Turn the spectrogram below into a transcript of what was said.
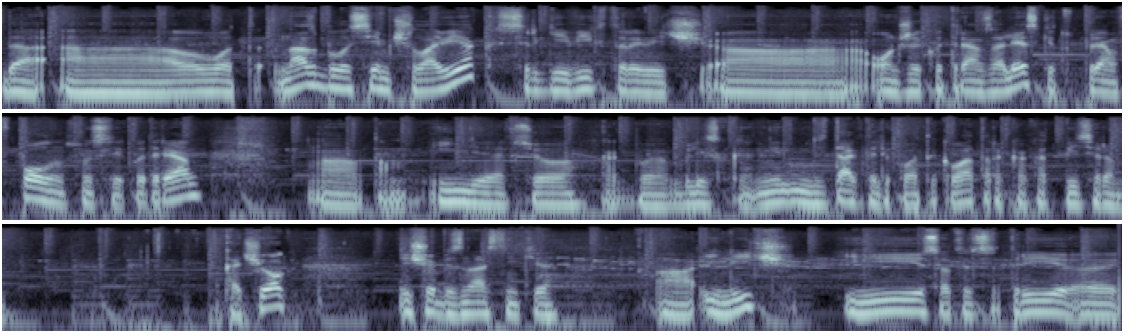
Да, а, вот. Нас было 7 человек. Сергей Викторович, а, он же Экваториан Залеский, тут прям в полном смысле Экваториан. А, там Индия, все как бы близко, не, не так далеко от экватора, как от Питера. Качок, еще без Настеньки а, Ильич и, соответственно, три э,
